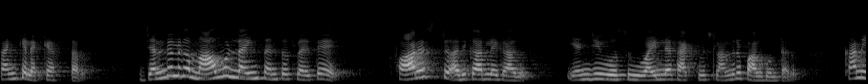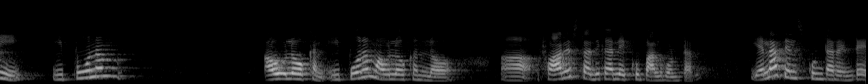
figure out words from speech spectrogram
సంఖ్య లెక్కేస్తారు. జనరల్గా మామూలు లైన్ సెన్సస్లో అయితే ఫారెస్ట్ అధికారులే కాదు ఎన్జిఓస్ వైల్డ్ లైఫ్ యాక్టివిస్టులు అందరూ పాల్గొంటారు. కానీ ఈ పూనం అవలోకన్ ఈ పూనం అవలోకన్లో ఫారెస్ట్ అధికారులు ఎక్కువ పాల్గొంటారు. ఎలా తెలుసుకుంటారంటే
